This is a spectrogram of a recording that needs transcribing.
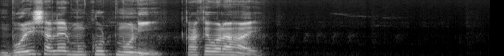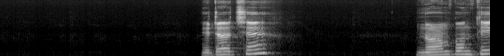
বরিশালের মুকুটমণি, কাকে বলা হয়? এটা হচ্ছে নরমপন্থী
